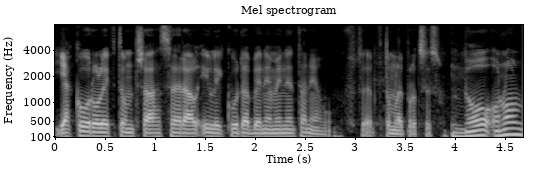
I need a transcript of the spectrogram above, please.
jakou roli v tom třeba sehrál i Likud a Benjamin Netanyahu v tomhle procesu? No, ono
